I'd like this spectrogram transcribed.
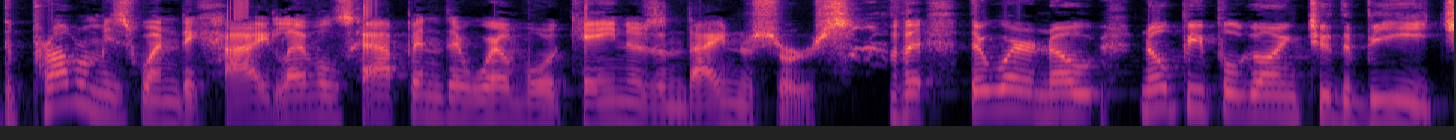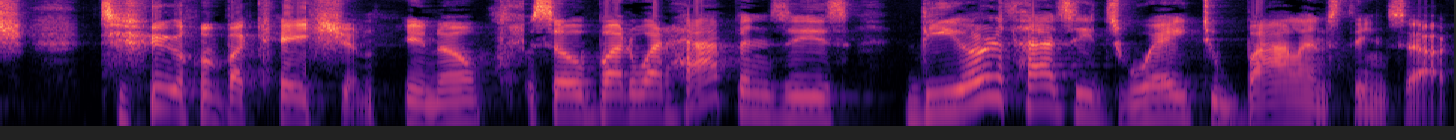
The problem is when the high levels happened, there were volcanoes and dinosaurs. there were no no people going to the beach to vacation, you know. So, but what happens is the Earth has its way to balance things out.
